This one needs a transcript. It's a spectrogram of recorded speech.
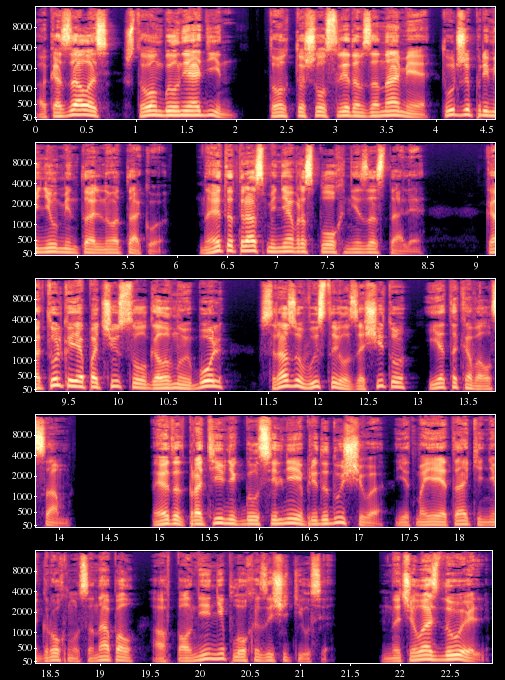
Оказалось, что он был не один. Тот, кто шел следом за нами, тут же применил ментальную атаку. На этот раз меня врасплох не застали. Как только я почувствовал головную боль, сразу выставил защиту и атаковал сам. Этот противник был сильнее предыдущего и от моей атаки не грохнулся на пол, а вполне неплохо защитился. Началась дуэль.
